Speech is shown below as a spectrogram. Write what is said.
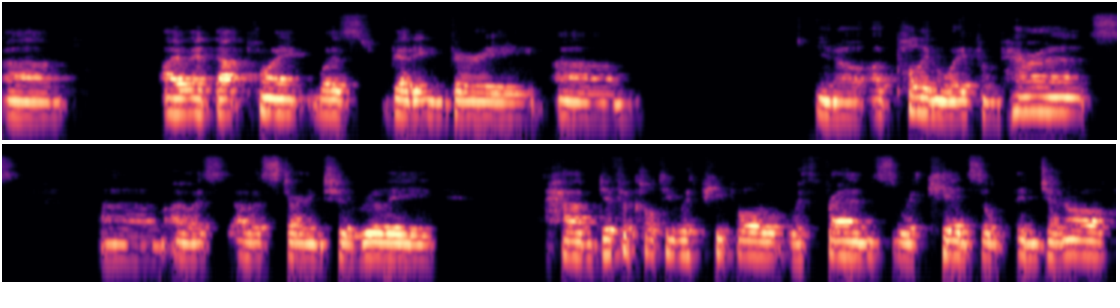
Um, I, at that point, was getting very, um, you know, uh, pulling away from parents. Um, I was, I was starting to really have difficulty with people, with friends, with kids in general.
